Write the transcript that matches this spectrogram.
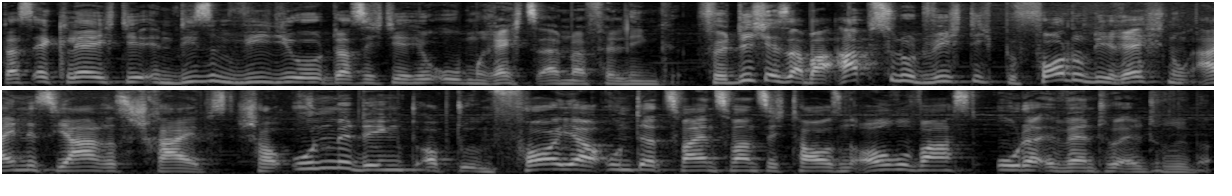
das erkläre ich dir in diesem Video, das ich dir hier oben rechts einmal verlinke. Für dich ist aber absolut wichtig, bevor du die Rechnung eines Jahres schreibst, schau unbedingt, ob du im Vorjahr unter 22.000 Euro warst oder eventuell drüber.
